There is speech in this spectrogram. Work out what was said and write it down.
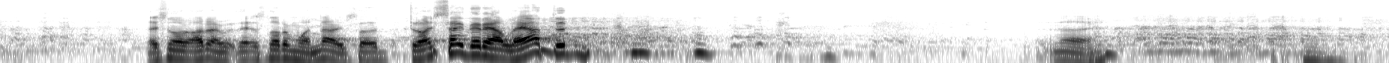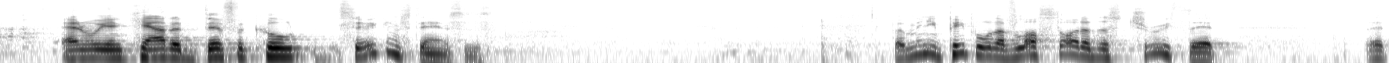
that's not, I don't, that's not in my notes. Did I say that out loud? Didn't? No. and we encounter difficult circumstances. But many people have lost sight of this truth that, that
